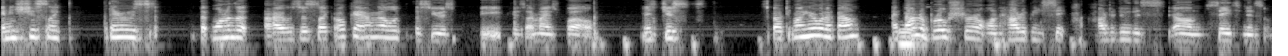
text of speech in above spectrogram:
and it's just like there was that one of the. I was just like, okay, I'm gonna look at this USB because I might as well. And it's just Scott, do you want to hear what I found? I found a brochure on how to be how to do this um Satanism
